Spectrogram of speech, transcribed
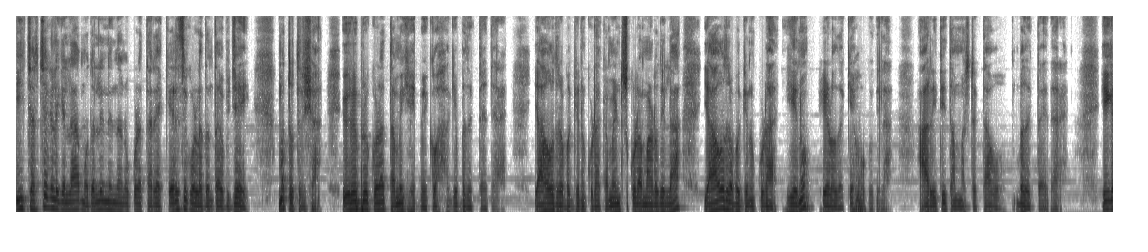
ಈ ಚರ್ಚೆಗಳಿಗೆಲ್ಲ ಮೊದಲಿನಿಂದನೂ ಕೂಡ ತಲೆ ಕೆಡಿಸಿಕೊಳ್ಳದಂಥ ವಿಜಯ್ ಮತ್ತು ತ್ರಿಷಾ ಇವರಿಬ್ಬರು ಕೂಡ ತಮಗೆ ಹೇಗೆ ಹಾಗೆ ಬದುಕ್ತಾ ಇದ್ದಾರೆ. ಯಾವುದರ ಬಗ್ಗೆನೂ ಕೂಡ ಕಮೆಂಟ್ಸ್ ಕೂಡ ಮಾಡೋದಿಲ್ಲ, ಯಾವುದರ ಬಗ್ಗೆನೂ ಕೂಡ ಏನೂ ಹೇಳೋದಕ್ಕೆ ಹೋಗೋದಿಲ್ಲ. ಆ ರೀತಿ ತಮ್ಮಷ್ಟಕ್ಕೆ ತಾವು ಬದುಕ್ತಾ ಇದ್ದಾರೆ. ಈಗ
